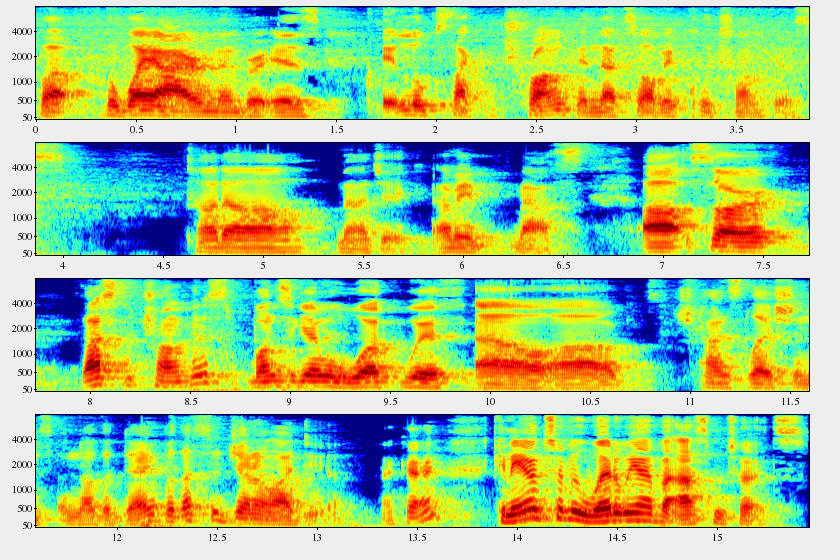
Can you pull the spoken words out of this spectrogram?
but the way I remember is it looks like a trunk, and that's why we call truncus. Ta-da! Magic. I mean, maths. Uh, so that's the truncus. Once again, we'll work with our uh, translations another day, but that's the general idea. Okay. Can anyone tell me where do we have our asymptotes?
